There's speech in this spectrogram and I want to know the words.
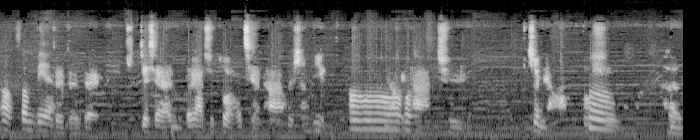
嗯，粪便。对对对，这些你都要去做，而且他会生病，你要给他，去治疗，都是嗯很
